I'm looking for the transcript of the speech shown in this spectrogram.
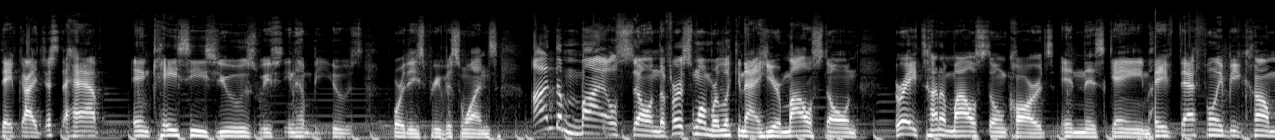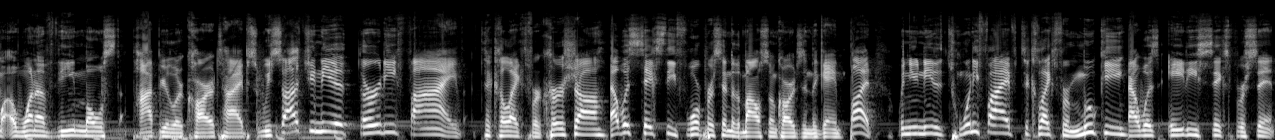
Safe guy just to have in case he's used. We've seen him be used for these previous ones. On the milestone, the first one we're looking at here, milestone. There are a ton of milestone cards in this game. They've definitely become uh, one of the most popular card types. We saw that you needed 35 to collect for Kershaw. That was 64% of the milestone cards in the game. But when you needed 25 to collect for Mookie, that was 86%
